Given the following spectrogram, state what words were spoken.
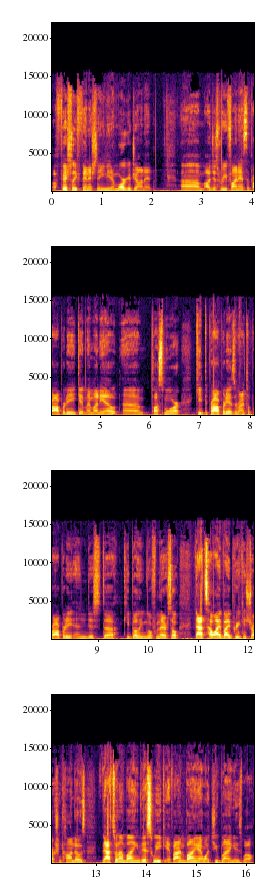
officially finished and you need a mortgage on it, um, I'll just refinance the property, get my money out, um, plus more, keep the property as a rental property, and just uh, keep building and go from there. So that's how I buy pre construction condos. That's what I'm buying this week. If I'm buying, I want you buying it as well.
